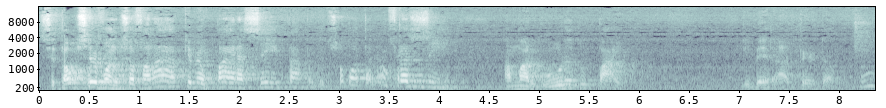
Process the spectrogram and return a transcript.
você está observando, a pessoa fala, ah, porque meu pai era assim, pá, só bota ali uma frasezinha. Amargura do pai. Liberar perdão. Então,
